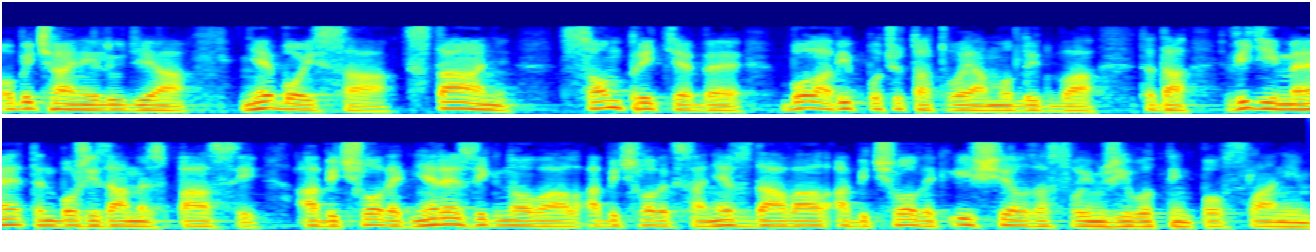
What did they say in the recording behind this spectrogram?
obyčajní ľudia, neboj sa, staň, som pri tebe, bola vypočutá tvoja modlitba. Teda vidíme ten Boží zámer spásy, aby človek nerezignoval rezignoval, aby človek sa nevzdával, aby človek išiel za svojim životným poslaním.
